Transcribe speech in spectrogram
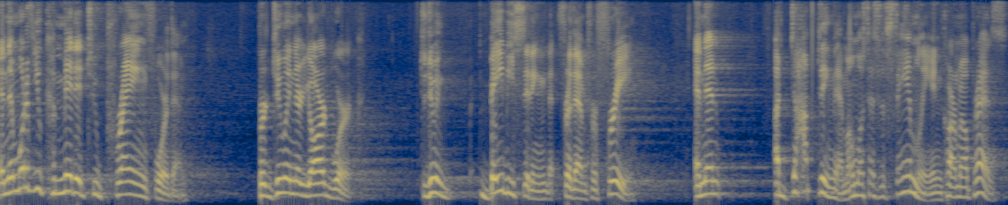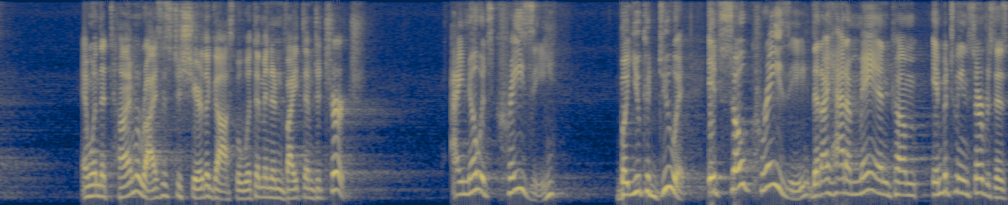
And then what if you committed to praying for them, for doing their yard work, to doing babysitting for them for free, and then adopting them almost as a family in Carmel Pres? And when the time arises to share the gospel with them and invite them to church. I know it's crazy, but you could do it. It's so crazy that I had a man come in between services,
